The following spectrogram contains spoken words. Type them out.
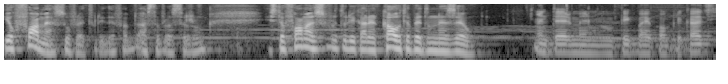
e o foame a sufletului, de fapt, asta vreau să ajung. Este o foame a sufletului care îl caută pe Dumnezeu. În termeni un pic mai complicați,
